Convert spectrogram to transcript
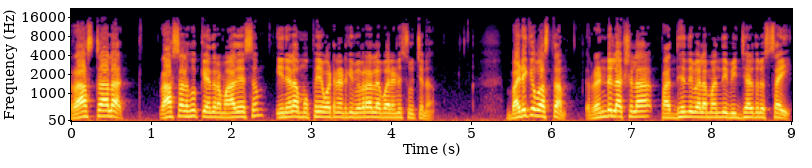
రాష్ట్రాల రాష్ట్రాలకు కేంద్రం ఆదేశం ఈ నెల ముప్పై ఒకటి నాటికి వివరాలు ఇవ్వాలని సూచన. బడికి వస్తాం. రెండు లక్షల పద్దెనిమిది వేల మంది విద్యార్థులు సై.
